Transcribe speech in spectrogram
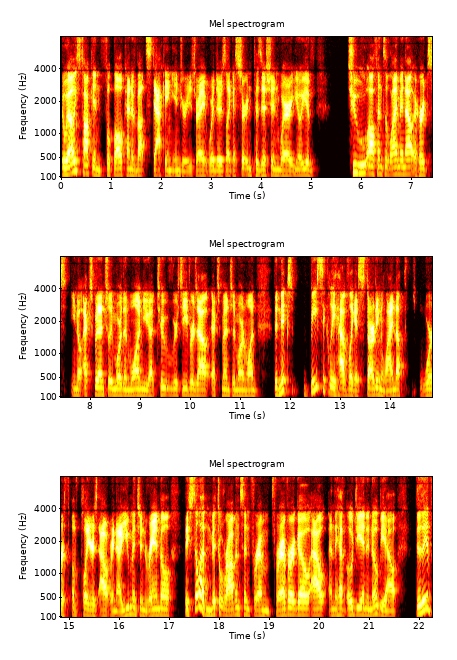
we always talk in football kind of about stacking injuries, right? Where there's like a certain position where you know you have two offensive linemen out, it hurts you know exponentially more than one. You got two receivers out, exponentially more than one. The Knicks basically have like a starting lineup worth of players out right now. You mentioned Randle. They still have Mitchell Robinson from forever ago out, and they have OG Anunoby out. Do they have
